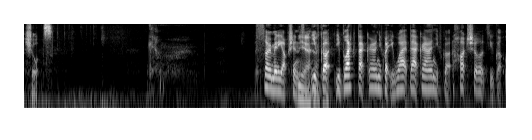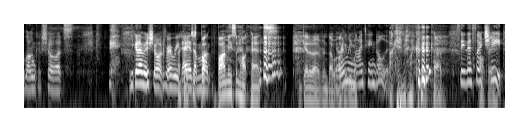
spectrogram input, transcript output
shorts. So many options. Yeah, you've okay. got your black background, you've got your white background, you've got hot shorts, you've got longer shorts. you can have a short for every day Okay, of the just bu- month. buy me some hot pants. and get it over and double. They're I'll give, only you my, nineteen dollars. I'll give you my credit card. See, they're so cheap.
